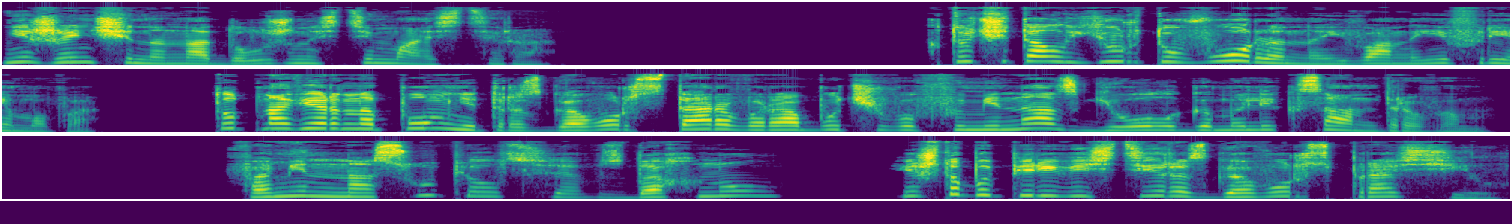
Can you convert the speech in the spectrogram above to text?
не женщина на должности мастера. Кто читал «Юрту ворона» Ивана Ефремова, тот, наверное, помнит разговор старого рабочего Фомина с геологом Александровым. Фомин насупился, вздохнул и, чтобы перевести разговор, спросил.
